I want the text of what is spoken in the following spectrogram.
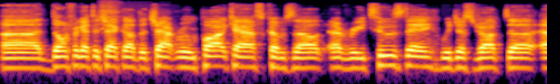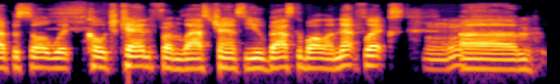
Uh, don't forget to check out the Chat Room podcast. Comes out every Tuesday. We just dropped a episode with Coach Ken from Last Chance U Basketball on Netflix. Mhm. Um,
